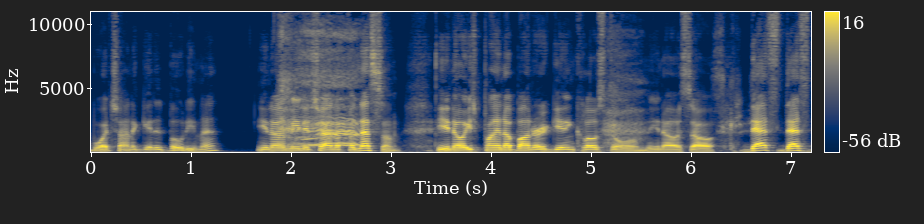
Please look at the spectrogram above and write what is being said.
boy trying to get his booty, man. You know what I mean? They're trying to finesse him. You know, he's playing up under, getting close to him. You know, so that's that's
